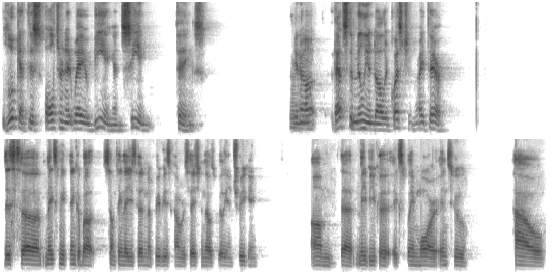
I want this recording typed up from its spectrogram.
look at this alternate way of being and seeing things? You Mhm. know, that's the million dollar question right there. This uh, makes me think about something that you said in a previous conversation that was really intriguing. Um, that maybe you could explain more into how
